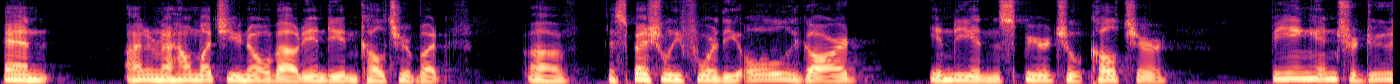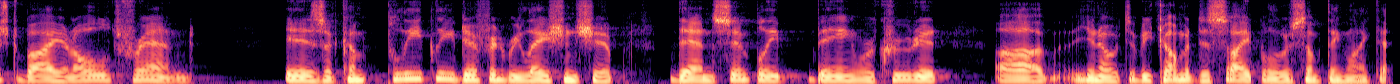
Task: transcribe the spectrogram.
And I don't know how much you know about Indian culture, but uh, especially for the old guard Indian spiritual culture, being introduced by an old friend is a completely different relationship than simply being recruited, uh, you know, to become a disciple or something like that.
